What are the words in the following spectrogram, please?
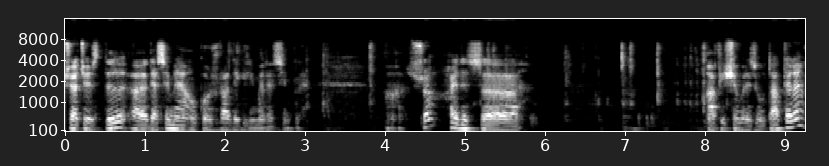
Și acest D, de asemenea, înconjurat de ghilimele simple. Așa, haideți să afișăm rezultatele.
